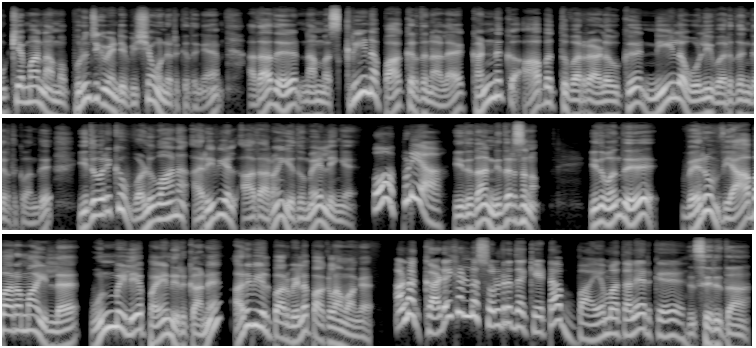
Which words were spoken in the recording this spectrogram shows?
முக்கியமா நாம புரிஞ்சுக்க வேண்டிய விஷயம் ஒன்று இருக்குதுங்க. அதாவது நம்ம ஸ்க்ரீனை பார்க்கறதுனால கண்ணுக்கு ஆபத்து வர்ற அளவுக்கு நீல ஒளி வருதுங்கிறதுக்கு வந்து இதுவரைக்கும் வலுவான அறிவியல் ஆதாரம் எதுவுமே இல்லைங்க. ஓ அப்படியா? இதுதான் நிதர்சனம். இது வந்து வெறும் வியாபாரமா இல்ல உண்மையிலேயே பயன் இருக்கான்னு அறிவியல் பார்வையில பார்க்கலாம் வாங்க. ஆனா கடைகள்ல சொல்றத கேட்டா பயமா தானே இருக்கு. சரிதான்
